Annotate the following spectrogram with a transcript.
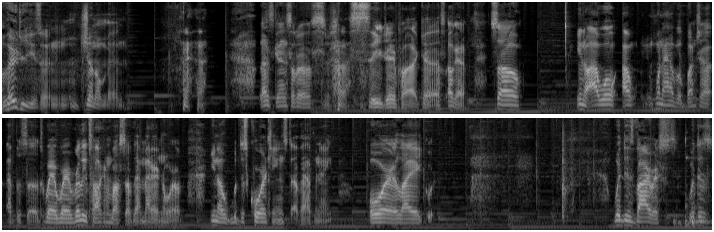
Ladies and gentlemen, let's get into the CJ podcast. Okay, so you know, I will. I want to have a bunch of episodes where we're really talking about stuff that matter in the world. You know, with this quarantine stuff happening, or like with this virus, with this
